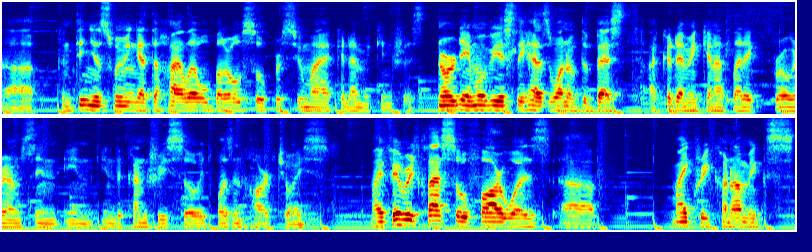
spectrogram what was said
uh, continue swimming at a high level but also pursue my academic interest. Notre Dame obviously has one of the best academic and athletic programs in, in, in the country, so it wasn't hard choice. My favorite class so far was uh, microeconomics.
